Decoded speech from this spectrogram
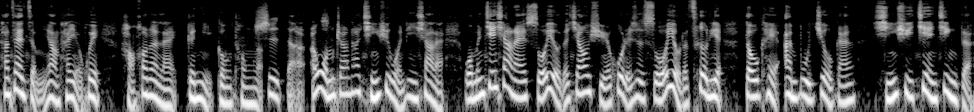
他再怎么样，他也会好好的来跟你沟通了。是的，而我们只要他情绪稳定下来，我们接下来所有的教学或者是所有的策略都可以按部就班、循序渐进的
